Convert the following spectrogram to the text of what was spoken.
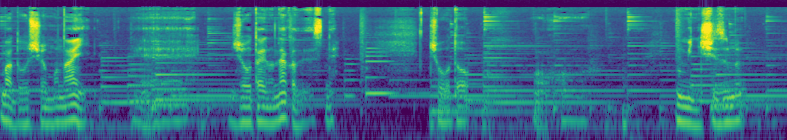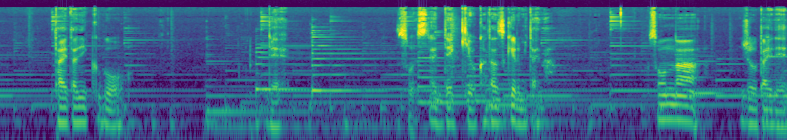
まあどうしようもない、えー、状態の中でですねちょうど海に沈む「タイタニック号」でそうですねデッキを片付けるみたいなそんな状態で、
